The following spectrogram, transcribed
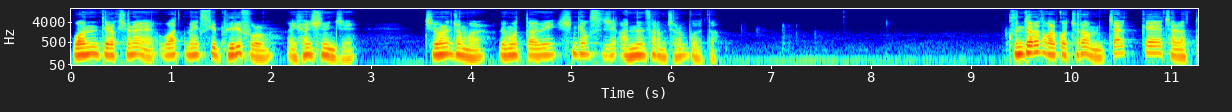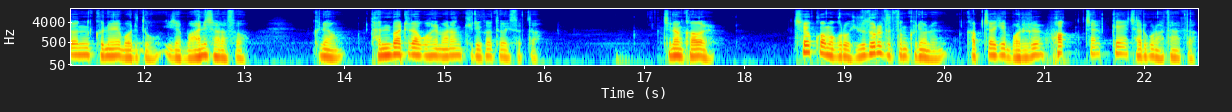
원 디렉션의 What Makes You Beautiful의 현신인지 지원은 정말 외모 따위 신경 쓰지 않는 사람처럼 보였다. 군대라도 갈 것처럼 짧게 잘랐던 그녀의 머리도 이제 많이 자라서 그냥 단발이라고 할 만한 길이가 되어 있었다. 지난 가을 체육 과목으로 유도를 듣던 그녀는 갑자기 머리를 확 짧게 자르고 나타났다.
